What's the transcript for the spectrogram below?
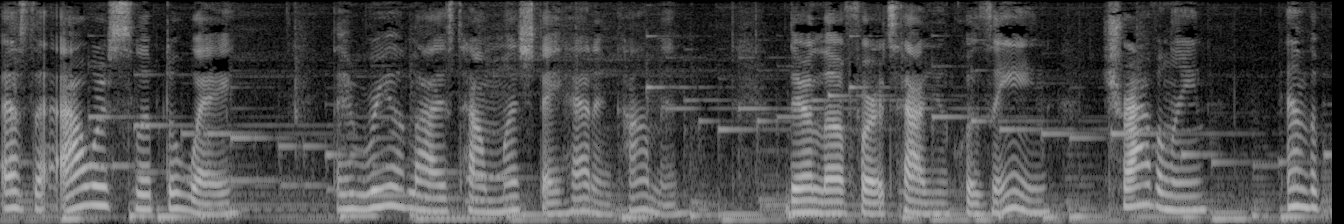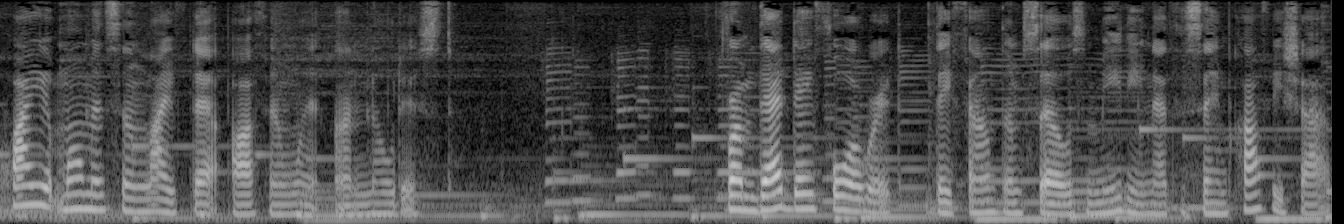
As the hours slipped away, they realized how much they had in common their love for Italian cuisine, traveling, and the quiet moments in life that often went unnoticed. From that day forward, they found themselves meeting at the same coffee shop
